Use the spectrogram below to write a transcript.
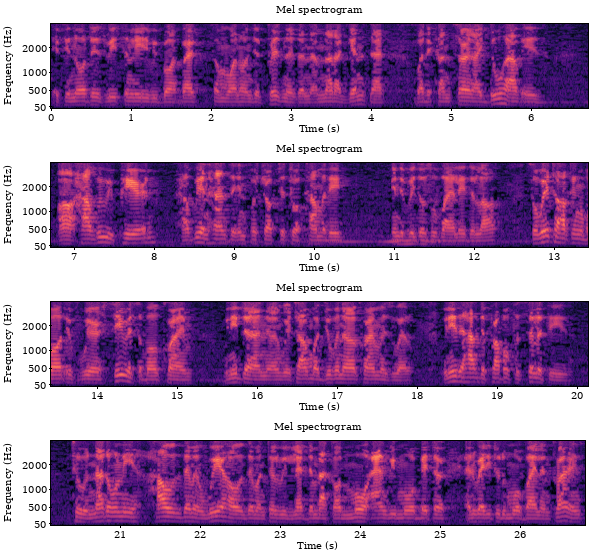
If you notice, recently we brought back some 100 prisoners, and I'm not against that, but the concern I do have is, uh, have we repaired, have we enhanced the infrastructure to accommodate individuals who violate the law? So we're talking about if we're serious about crime, we need to, and, we're talking about juvenile crime as well. We need to have the proper facilities to not only house them and warehouse them until we let them back out more angry, more bitter, and ready to do more violent crimes,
